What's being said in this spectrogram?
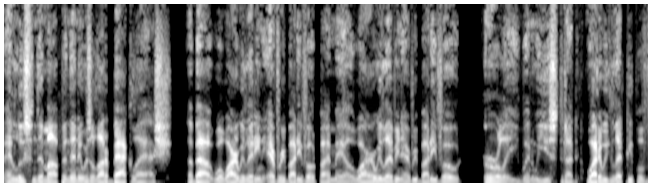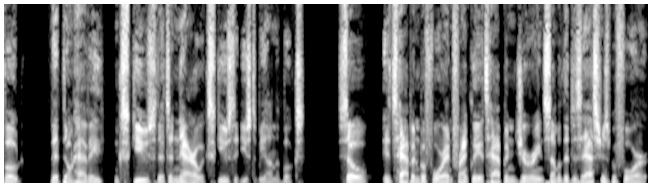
and loosened them up. And then there was a lot of backlash about, well, why are we letting everybody vote by mail? Why are we letting everybody vote early when we used to not? Why do we let people vote that don't have a excuse that's a narrow excuse that used to be on the books? So it's happened before. And frankly, it's happened during some of the disasters before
